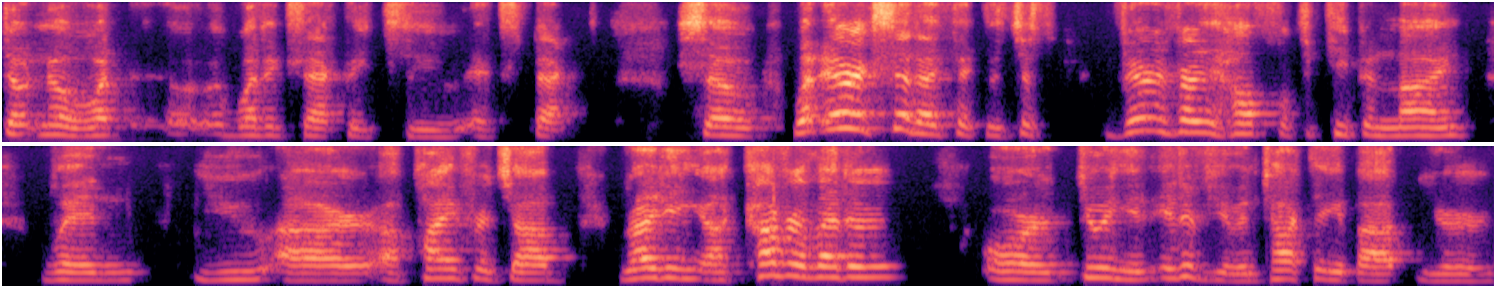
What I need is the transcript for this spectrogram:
don't know what what exactly to expect. So what Eric said, I think, is just very, very helpful to keep in mind when you are applying for a job, writing a cover letter or doing an interview and talking about your,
